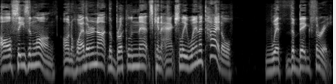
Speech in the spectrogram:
all season long on whether or not the Brooklyn Nets can actually win a title with the big three.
